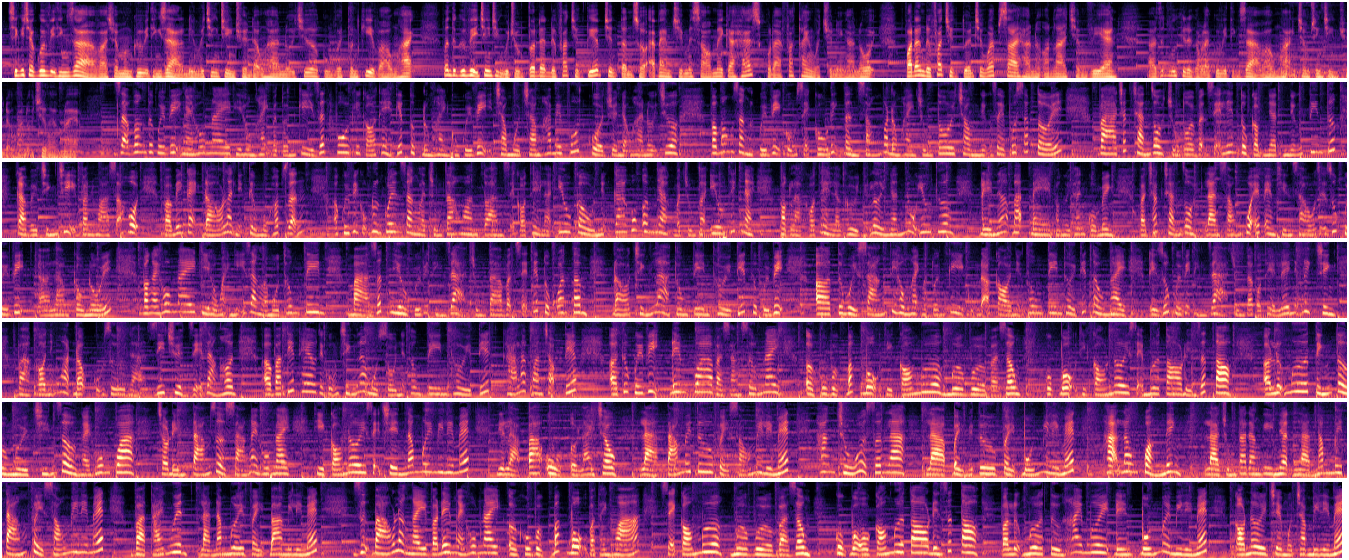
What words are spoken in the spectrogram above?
Xin kính chào quý vị thính giả và chào mừng quý vị thính giả đến với chương trình Chuyển động Hà Nội trưa cùng với Tuấn Kỳ và Hồng Hạnh. Vâng thưa quý vị, chương trình của chúng tôi đã được phát trực tiếp trên tần số FM 96 MHz của Đài Phát thanh và Truyền hình Hà Nội và đang được phát trực tuyến trên website hanoionline.vn. À, rất vui khi được gặp lại quý vị thính giả và Hồng Hạnh trong chương trình Chuyển động Hà Nội trưa ngày hôm nay ạ. Dạ vâng thưa quý vị, ngày hôm nay thì Hồng Hạnh và Tuấn Kỳ rất vui khi có thể tiếp tục đồng hành cùng quý vị trong 120 phút của chuyển động Hà Nội trưa và mong rằng là quý vị cũng sẽ cố định tần sóng và đồng hành chúng tôi trong những giây phút sắp tới. Và chắc chắn rồi chúng tôi vẫn sẽ liên tục cập nhật những tin tức cả về chính trị, văn hóa, xã hội và bên cạnh đó là những tiểu mục hấp dẫn. À, quý vị cũng đừng quên rằng là chúng ta hoàn toàn sẽ có thể là yêu cầu những ca khúc âm nhạc mà chúng ta yêu thích này hoặc là có thể là gửi những lời nhắn nhủ yêu thương đến bạn bè và người thân của mình và chắc chắn rồi làn sóng của FM96 sẽ giúp quý vị à, làm cầu nối. Và ngày hôm nay thì Hồng Hạnh nghĩ rằng là một thông tin mà rất nhiều quý vị thính giả chúng ta vẫn sẽ tiếp tục quan tâm đó chính là thông tin thời tiết thưa quý vị. À, từ buổi sáng thì Hồng Hạnh và Tuấn Kỳ cũng đã có những thông tin thời tiết đầu ngày để giúp quý vị thính giả chúng ta có thể lên những lịch trình và có những hoạt động cũng như là di chuyển dễ dàng hơn. À, và tiếp theo thì cũng chính là một số những thông tin thời tiết khá là quan trọng tiếp. À, thưa quý vị đêm qua và sáng sớm nay ở khu vực Bắc Bộ thì có mưa, mưa vừa và rông, cục bộ thì có nơi sẽ mưa to đến rất to. Ở lượng mưa tính từ 19 giờ ngày hôm qua cho đến 8 giờ sáng ngày hôm nay thì có nơi sẽ trên 50 mm như là Ba Ủ ở Lai Châu là 84,6 mm, Hang Chú ở Sơn La là 74,4 mm, Hạ Long Quảng Ninh là chúng ta đang ghi nhận là 58,6 mm và Thái Nguyên là 50,3 mm. Dự báo là ngày và đêm ngày hôm nay ở khu vực Bắc Bộ và Thanh Hóa sẽ có mưa, mưa vừa và rông, cục bộ có mưa to đến rất to và lượng mưa từ 20 đến 40 mm, có nơi trên 100 mm.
